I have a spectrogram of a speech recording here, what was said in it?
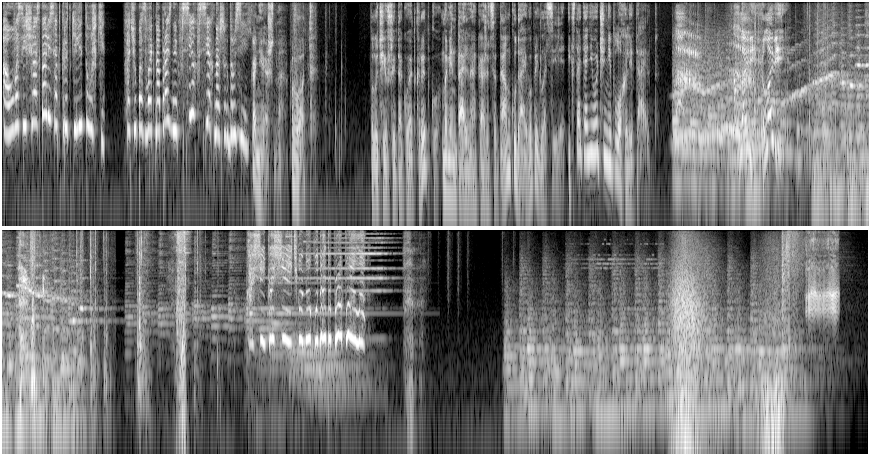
А у вас еще остались открытки-летушки? Хочу позвать на праздник всех-всех наших друзей. Конечно. Вот. Получивший такую открытку моментально окажется там, куда его пригласили. И, кстати, они очень неплохо летают. Лови, лови! Кощей Кощеич, она куда-то пропала.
